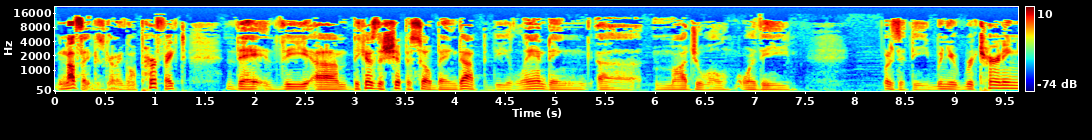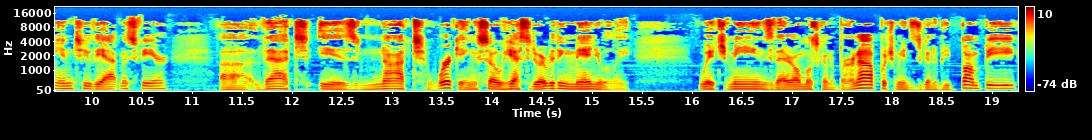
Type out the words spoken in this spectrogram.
nothing is going to go perfect. They the um, because the ship is so banged up, the landing uh, module or the what is it? The when you're returning into the atmosphere, uh, that is not working. So he has to do everything manually which means they're almost going to burn up, which means it's going to be bumpy.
